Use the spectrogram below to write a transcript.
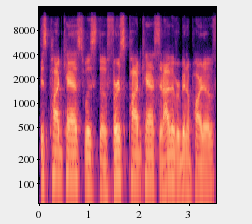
this podcast was the first podcast that I've ever been a part of,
